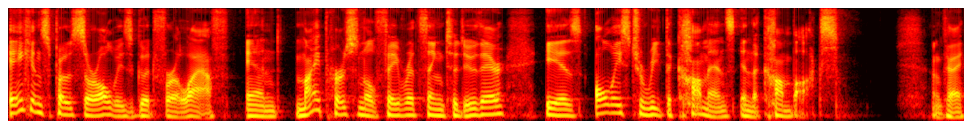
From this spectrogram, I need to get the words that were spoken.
Akin's posts are always good for a laugh, and my personal favorite thing to do there is always to read the comments in the com box. Okay,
